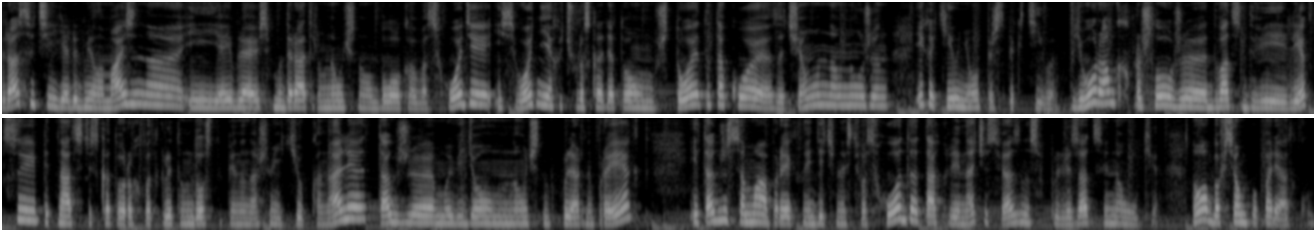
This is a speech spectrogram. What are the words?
Здравствуйте, я Людмила Мазина, и я являюсь модератором научного блока «Восходе». И сегодня я хочу рассказать о том, что это такое, зачем он нам нужен и какие у него перспективы. В его рамках прошло уже 22 лекции, 15 из которых в открытом доступе на нашем YouTube-канале. Также мы ведем научно-популярный проект, и также сама проектная деятельность «Восхода» так или иначе связана с популяризацией науки. Но обо всем по порядку.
